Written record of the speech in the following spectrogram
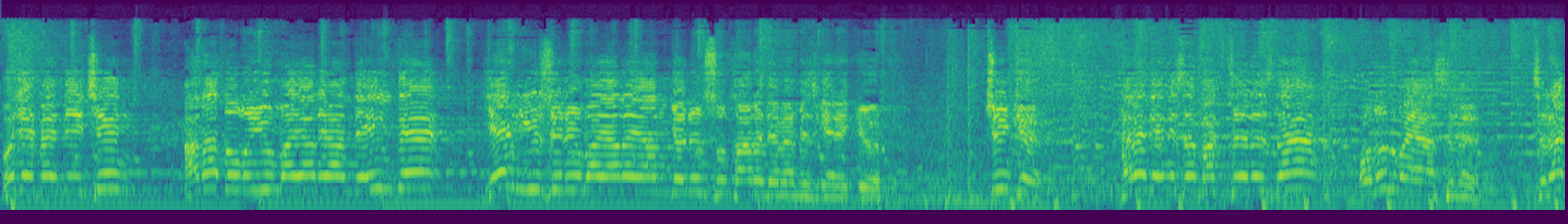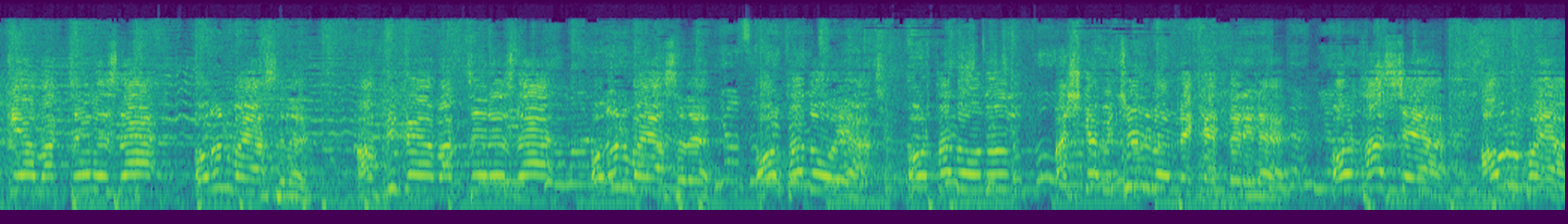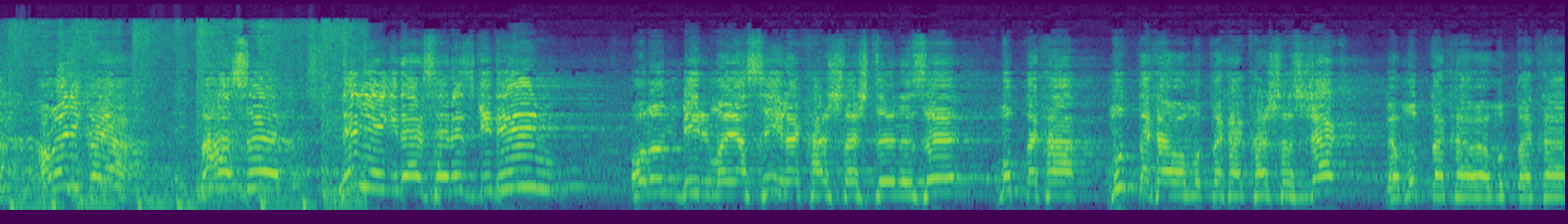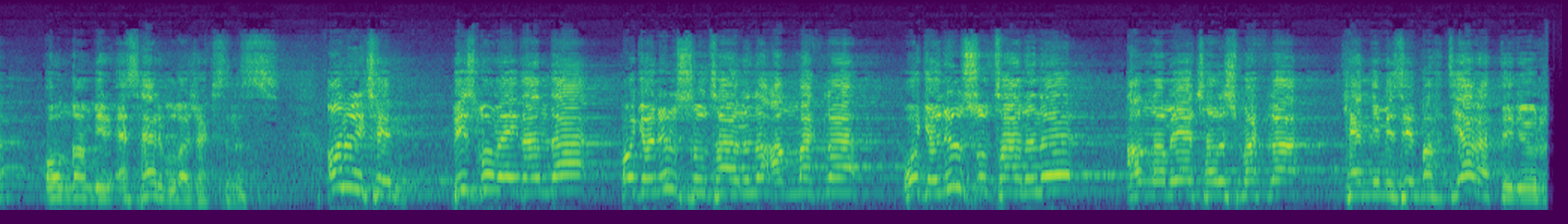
Hoca Efendi için Anadolu'yu mayalayan değil de yeryüzünü mayalayan gönül sultanı dememiz gerekiyor. Çünkü Karadeniz'e baktığınızda onun mayasını, Trakya'ya baktığınızda onun mayasını, Afrika'ya baktığınızda onun mayasını, Orta Doğu'ya, Orta Doğu'nun başka bütün memleketlerine, Orta Asya'ya, Avrupa'ya, Amerika'ya, dahası nereye giderseniz gidin, onun bir mayasıyla karşılaştığınızı mutlaka, mutlaka ve mutlaka karşılaşacak ve mutlaka ve mutlaka ondan bir eser bulacaksınız. Onun için biz bu meydanda o gönül sultanını anmakla, o gönül sultanını anlamaya çalışmakla kendimizi bahtiyar addediyoruz.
